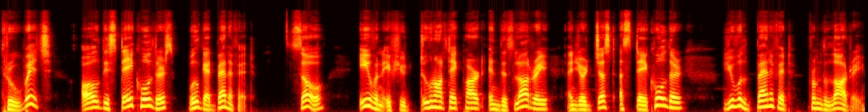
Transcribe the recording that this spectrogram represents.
through which all the stakeholders will get benefit. So, even if you do not take part in this lottery and you're just a stakeholder, you will benefit from the lottery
